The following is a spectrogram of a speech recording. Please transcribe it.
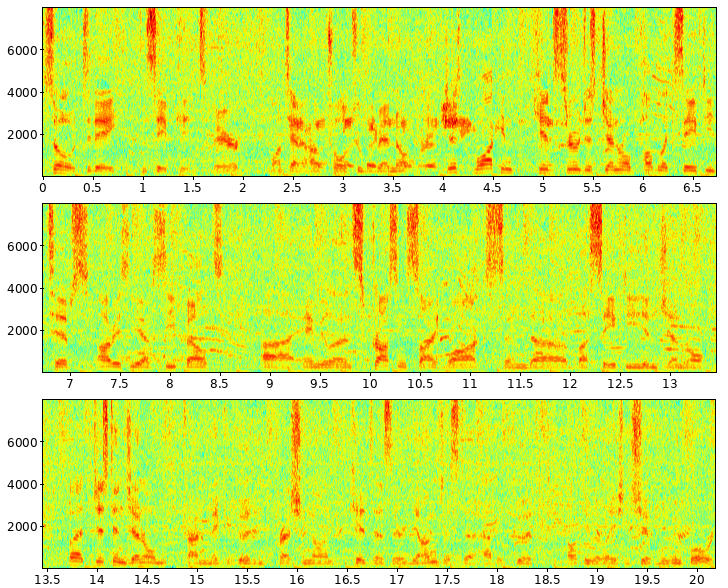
So today, the Safe Kids Fair, Montana Highway Patrol Trooper Bando, just walking kids through just general public safety tips. Obviously you have seat belts, uh, ambulance, crossing sidewalks, and uh, bus safety in general. But just in general, trying to make a good impression on kids as they're young, just to have a good, healthy relationship moving forward.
